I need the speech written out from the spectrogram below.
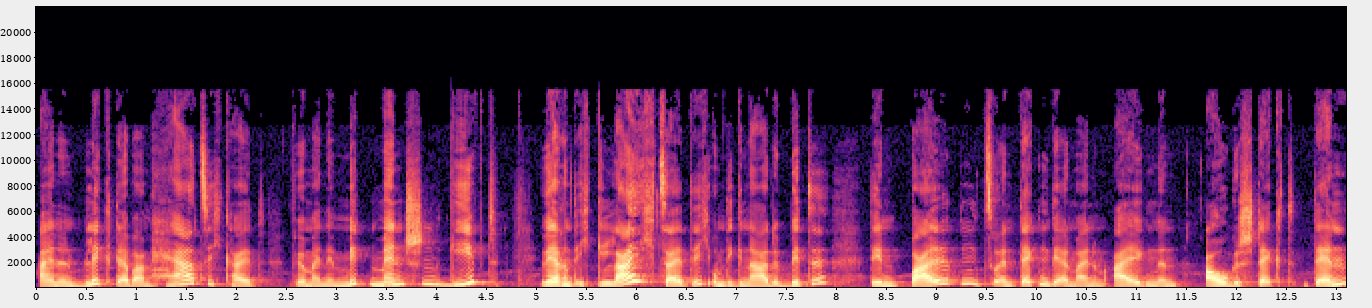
einen Blick der Barmherzigkeit für meine Mitmenschen gibt, während ich gleichzeitig um die Gnade bitte, den Balken zu entdecken, der in meinem eigenen Auge steckt. Denn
